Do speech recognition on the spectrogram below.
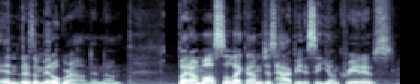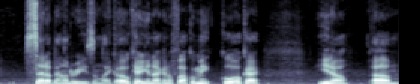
and there's a middle ground, and um, but I'm also like, I'm just happy to see young creatives set up boundaries and like, okay, you're not gonna fuck with me. Cool, okay, you know, um,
